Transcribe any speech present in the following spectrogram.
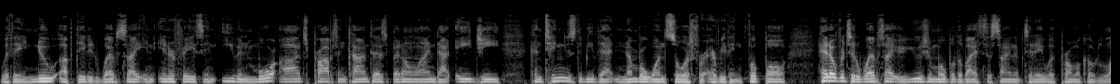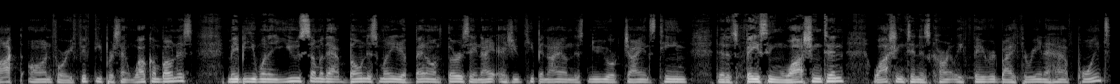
with a new updated website and interface and even more odds, props, and contests. BetOnline.ag continues to be that number one source for everything football. Head over to the website or use your mobile device to sign up today with promo code locked on for a 50% welcome bonus. Maybe you want to use some of that bonus money to bet on Thursday night as you keep an eye on this New York Giants team that is facing Washington. Washington is currently favored favored by three and a half points.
